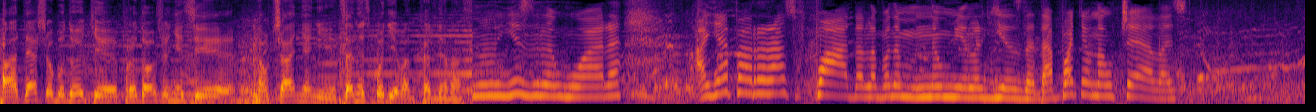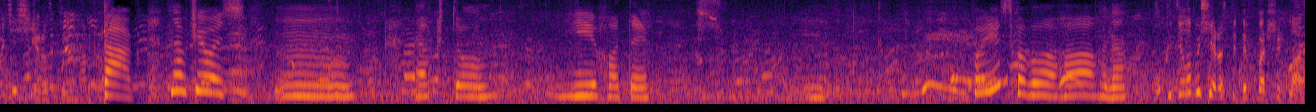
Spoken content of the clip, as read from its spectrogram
А те, що будуть е, продовжені ці навчання, ні. Це несподіванка для нас. Ми їздили в гори, а я пару раз впадала, бо не, не вміла їздити, а потім навчилась. Хочеш ще раз поїхати? Так, навчилась як то їхати. Поїздка була гарна. Хотіла б ще раз піти в перший клас.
